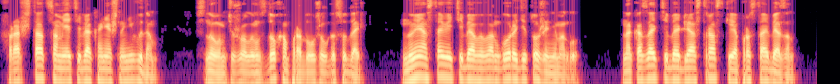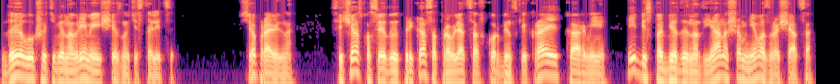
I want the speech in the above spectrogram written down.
Фрадштадцам я тебя, конечно, не выдам. С новым тяжелым вздохом продолжил государь. Но и оставить тебя в Ивангороде тоже не могу. Наказать тебя для острастки я просто обязан, да и лучше тебе на время исчезнуть из столицы. Все правильно. Сейчас последует приказ отправляться в Корбинский край к армии, и без победы над Янышем не возвращаться.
